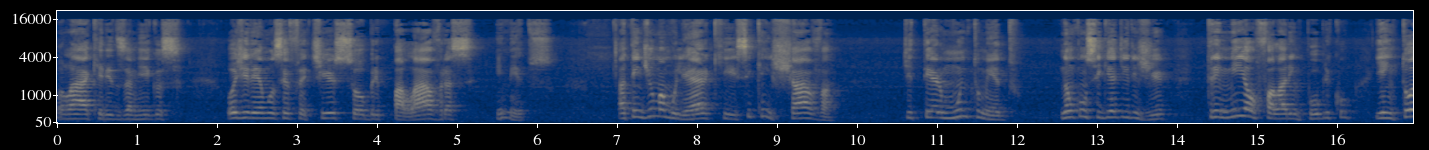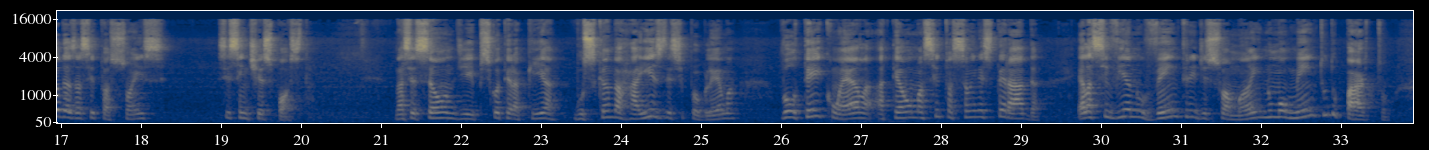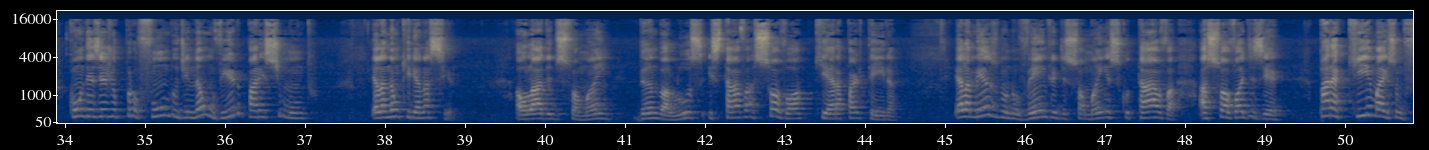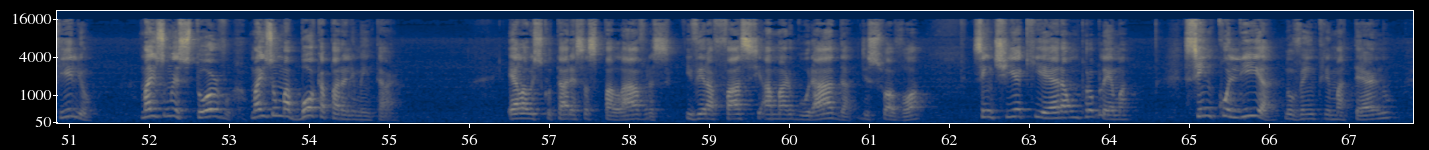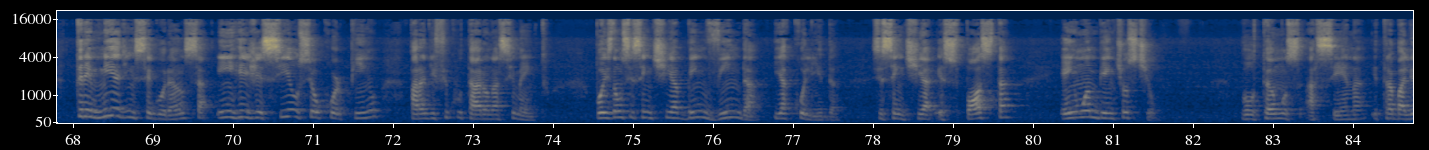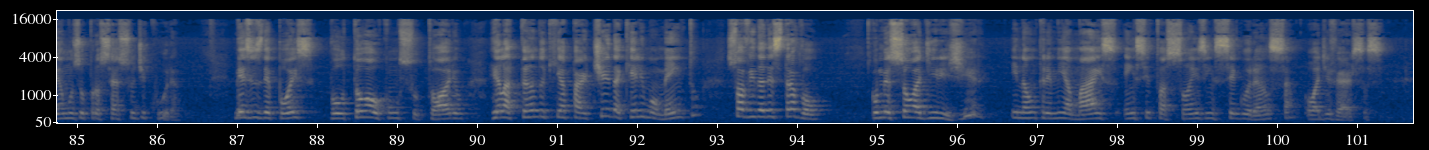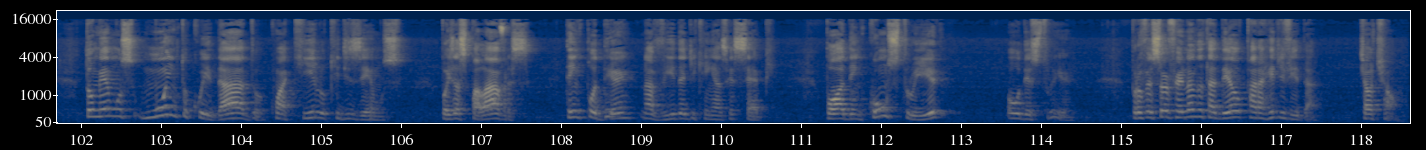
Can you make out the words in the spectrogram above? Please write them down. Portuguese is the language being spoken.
Olá, queridos amigos. Hoje iremos refletir sobre palavras e medos. Atendi uma mulher que se queixava de ter muito medo, não conseguia dirigir, tremia ao falar em público e em todas as situações se sentia exposta. Na sessão de psicoterapia, buscando a raiz desse problema, voltei com ela até uma situação inesperada ela se via no ventre de sua mãe no momento do parto, com o desejo profundo de não vir para este mundo. Ela não queria nascer. Ao lado de sua mãe, dando à luz, estava sua avó, que era parteira. Ela mesmo no ventre de sua mãe escutava a sua avó dizer: Para que mais um filho? Mais um estorvo? Mais uma boca para alimentar? Ela, ao escutar essas palavras, e ver a face amargurada de sua avó, sentia que era um problema. Se encolhia no ventre materno, tremia de insegurança e enrijecia o seu corpinho para dificultar o nascimento, pois não se sentia bem-vinda e acolhida, se sentia exposta em um ambiente hostil. Voltamos à cena e trabalhamos o processo de cura. Meses depois, voltou ao consultório relatando que a partir daquele momento sua vida destravou. Começou a dirigir e não tremia mais em situações de insegurança ou adversas. Tomemos muito cuidado com aquilo que dizemos, pois as palavras têm poder na vida de quem as recebe. Podem construir ou destruir. Professor Fernando Tadeu para a Rede Vida. Tchau, tchau.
